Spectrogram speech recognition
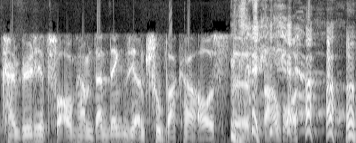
kein Bild jetzt vor Augen haben, dann denken Sie an Chewbacca aus äh, Star Wars.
